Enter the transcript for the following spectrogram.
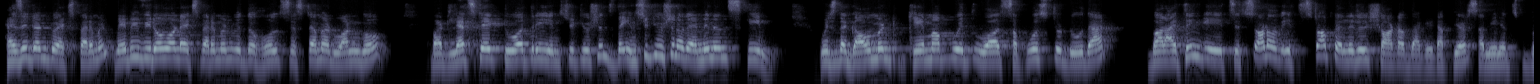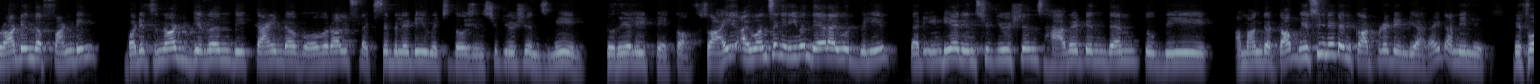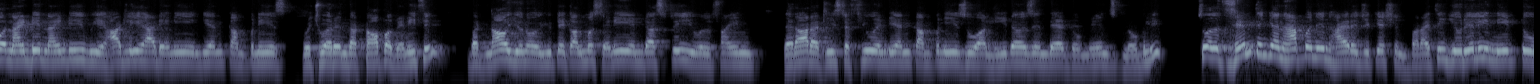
hesitant to experiment. Maybe we don't want to experiment with the whole system at one go, but let's take two or three institutions. The institution of eminence scheme, which the government came up with, was supposed to do that but i think it's it's sort of it's stopped a little short of that. It appears. I mean it's brought in the funding but it's not given the kind of overall flexibility which those institutions need to really take off. So i, I once again even there i would believe that indian institutions have it in them to be among the top. We've seen it in corporate india right? I mean before 1990 we hardly had any indian companies which were in the top of anything. But now you know you take almost any industry you will find there are at least a few Indian companies who are leaders in their domains globally. So the same thing can happen in higher education, but I think you really need to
